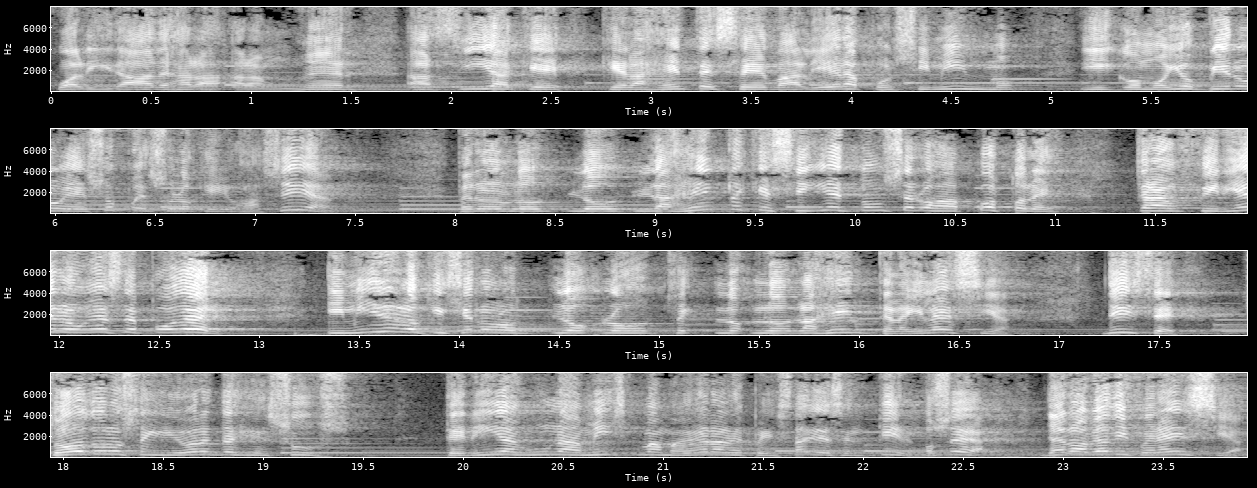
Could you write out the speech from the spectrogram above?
cualidades a la, mujer, hacía que, que, la gente se valiera por sí mismo. Y como ellos vieron eso, pues eso es lo que ellos hacían. Pero la gente que seguía entonces los apóstoles transfirieron ese poder. Y miren lo que hicieron la gente, la iglesia. Dice, todos los seguidores de Jesús tenían una misma manera de pensar y de sentir. O sea, ya no había diferencia.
